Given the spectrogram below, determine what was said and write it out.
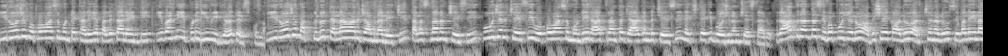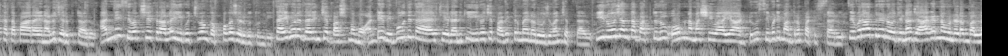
ఈ రోజు ఉపవాసం ఉంటే కలిగే ఫలితాలేంటి? ఇవన్నీ ఇప్పుడు ఈ వీడియోలో తెలుసుకుందాం. ఈ రోజు భక్తులు తెల్లవారుజామున లేచి తలస్నానం చేసి పూజలు చేసి ఉపవాసం ఉండి రాత్రంతా జాగరణ చేసి నెక్స్ట్ డేకి భోజనం చేస్తారు. రాత్రంతా శివ పూజలు అభిషేకాలు అర్చనలు శివలీల కథ పారాయణాలు జరుపుతారు. అన్ని శివక్షేత్రాల్లో ఈ ఉత్సవం గొప్పగా జరుగుతుంది. శైవులు ధరించే భస్మము అంటే విభూతి తయారు చేయడానికి ఈ రోజే పవిత్రమైన రోజు అని చెప్తారు. ఈ రోజంతా భక్తులు ఓం నమ శివాయ అంటూ శివుడి మంత్రం పఠిస్తారు. శివరాత్రి రోజున జాగరణ ఉండడం వల్ల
